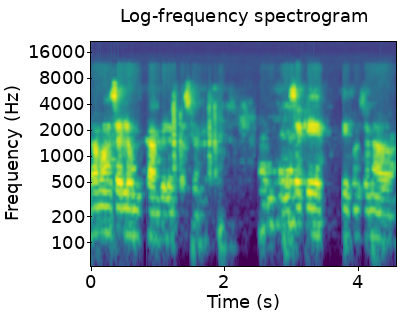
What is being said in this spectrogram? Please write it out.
Vamos a hacerle un cambio a la ecuación. Pensé que, funcionaba.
